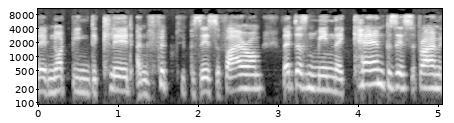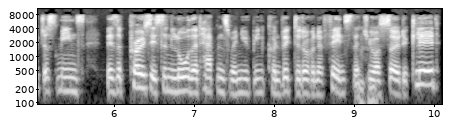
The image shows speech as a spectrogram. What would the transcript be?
they've not been declared unfit to possess a firearm. That doesn't mean they can possess a firearm. It just means there's a process in law that happens when you've been convicted of an offence that mm-hmm. you are so declared.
